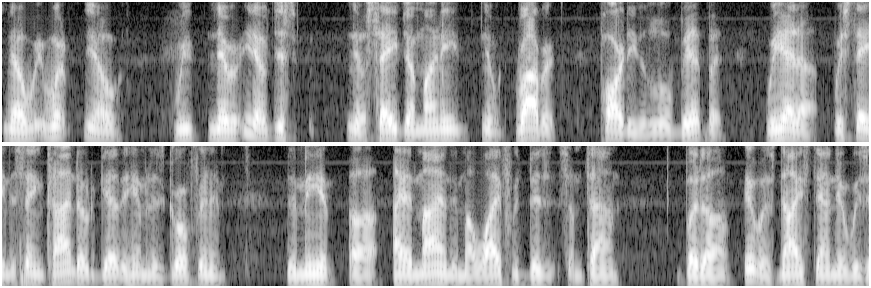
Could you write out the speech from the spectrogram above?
you know, we weren't, you know, we never, you know, just, you know, saved our money. You know, Robert partied a little bit, but we had a we stayed in the same condo together, him and his girlfriend, and then me. Uh, I had mine, and my wife would visit sometime. But uh, it was nice down there. We was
